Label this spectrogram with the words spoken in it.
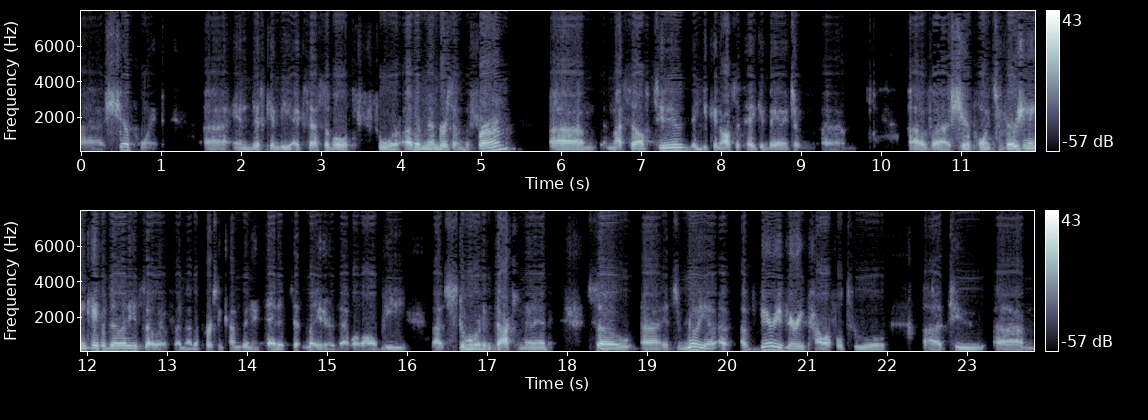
uh, SharePoint. Uh, and this can be accessible for other members of the firm, um, myself too. You can also take advantage of um, of uh, SharePoint's versioning capability. So if another person comes in and edits it later, that will all be uh, stored and documented. So uh, it's really a, a, very, very powerful tool uh, to um,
